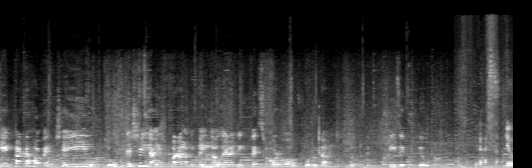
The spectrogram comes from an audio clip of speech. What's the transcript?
কেক কাটা হবে। সেই উদ্দেশ্যেই লাইভ করা আমি তাই কাউকে একটা রিকোয়েস্ট করব। ফোনটা ধরতে। প্লিজ একটু কেউ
